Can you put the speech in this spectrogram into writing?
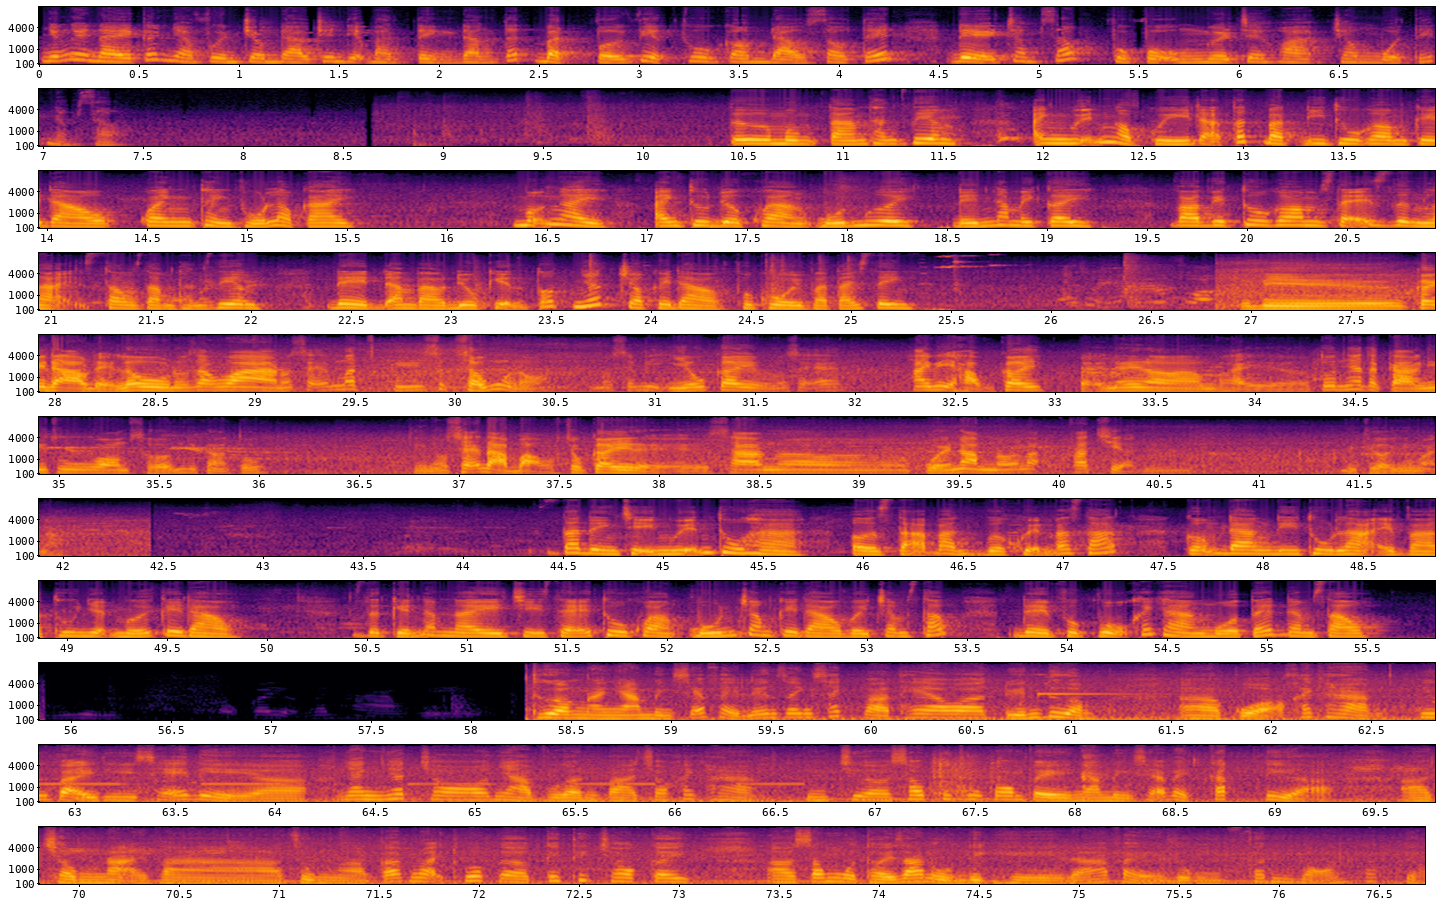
Những ngày này, các nhà vườn trồng đào trên địa bàn tỉnh đang tất bật với việc thu gom đào sau Tết để chăm sóc phục vụ người chơi hoa trong mùa Tết năm sau. Từ mùng 8 tháng Giêng, anh Nguyễn Ngọc Quý đã tất bật đi thu gom cây đào quanh thành phố Lào Cai. Mỗi ngày, anh thu được khoảng 40 đến 50 cây và việc thu gom sẽ dừng lại sau rằm tháng Giêng để đảm bảo điều kiện tốt nhất cho cây đào phục hồi và tái sinh. Bởi vì cây đào để lâu nó ra hoa nó sẽ mất cái sức sống của nó, nó sẽ bị yếu cây và nó sẽ hay bị hỏng cây. Vậy nên là phải ờ, tốt nhất là càng đi thu gom sớm thì càng tốt. Thì nó sẽ đảm bảo cho cây để sang ờ, cuối năm nó lại phát triển bình thường như mọi năm. Gia đình chị Nguyễn Thu Hà ở xã Bản Vược, huyện Bát Sát cũng đang đi thu lại và thu nhận mới cây đào. Dự kiến năm nay chị sẽ thu khoảng 400 cây đào về chăm sóc để phục vụ khách hàng mùa Tết năm sau. Thường là nhà mình sẽ phải lên danh sách và theo ờ, tuyến đường ờ, của khách hàng. Như vậy thì sẽ để ờ, nhanh nhất cho nhà vườn và cho khách hàng. Sau khi thu gom về nhà mình sẽ phải cắt tỉa, trồng lại và dùng các loại thuốc kích thích cho cây. Sau một thời gian ổn định thì đã phải dùng phân bón các kiểu.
